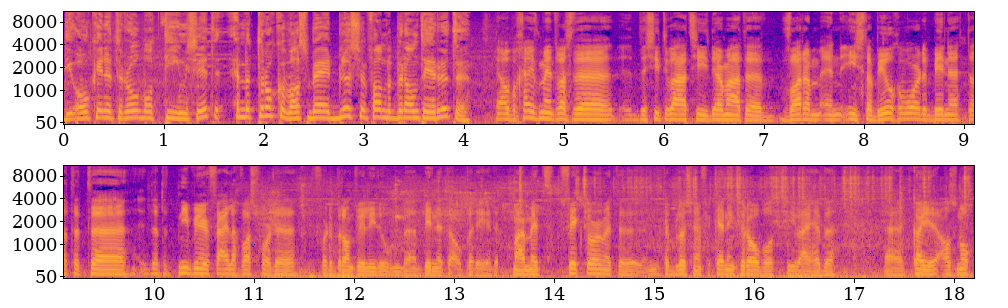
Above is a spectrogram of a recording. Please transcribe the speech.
die ook in het robotteam zit en betrokken was bij het blussen van de brand in Rutte. Ja, op een gegeven moment was de, de situatie dermate warm en instabiel geworden binnen dat het, dat het niet meer veilig was voor de, voor de brandweerlieden om binnen te opereren. Maar met Victor, met de, met de blus- en verkenningsrobot die wij hebben, uh, kan je alsnog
